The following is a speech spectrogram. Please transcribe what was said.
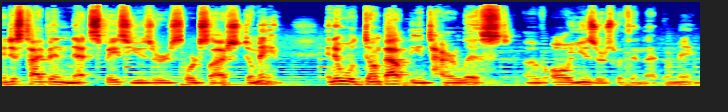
and just type in netspace users forward slash domain. And it will dump out the entire list of all users within that domain.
